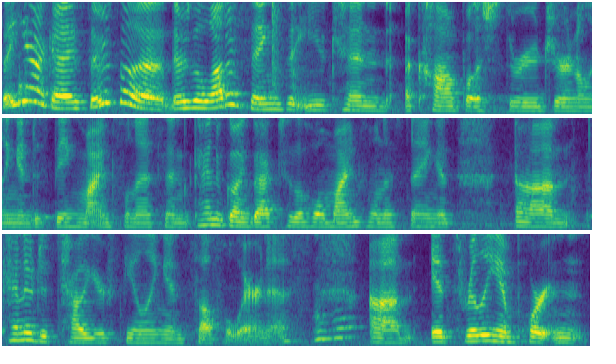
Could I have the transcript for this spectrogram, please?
but yeah, guys, there's a there's a lot of things that you can accomplish through journaling and just being mindfulness and kind of going back to the whole mindfulness thing is um, kind of just how you're feeling and self awareness. Um, it's really important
